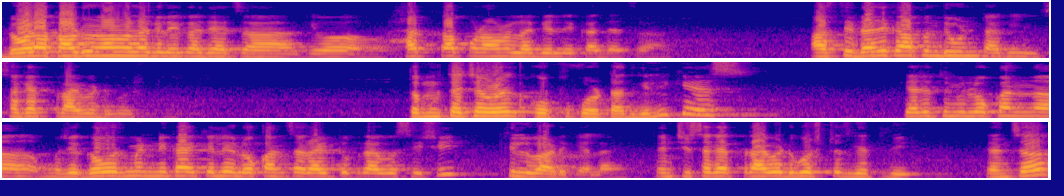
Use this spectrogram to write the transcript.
डोळा काढून आणावा लागेल एखाद्याचा किंवा हात कापून आणावा लागेल एखाद्याचा. आज ती डायरेक्ट आपण देऊन टाकली सगळ्यात प्रायव्हेट गोष्ट. तर मग त्याच्यावर को- कोर्टात गेली केस की अरे तुम्ही लोकांना म्हणजे गव्हर्नमेंटने काय केले लोकांचा राईट टू प्रायव्हसीशी खिलवाड केलाय. त्यांची सगळ्यात प्रायव्हेट गोष्टच घेतली. त्यांचं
